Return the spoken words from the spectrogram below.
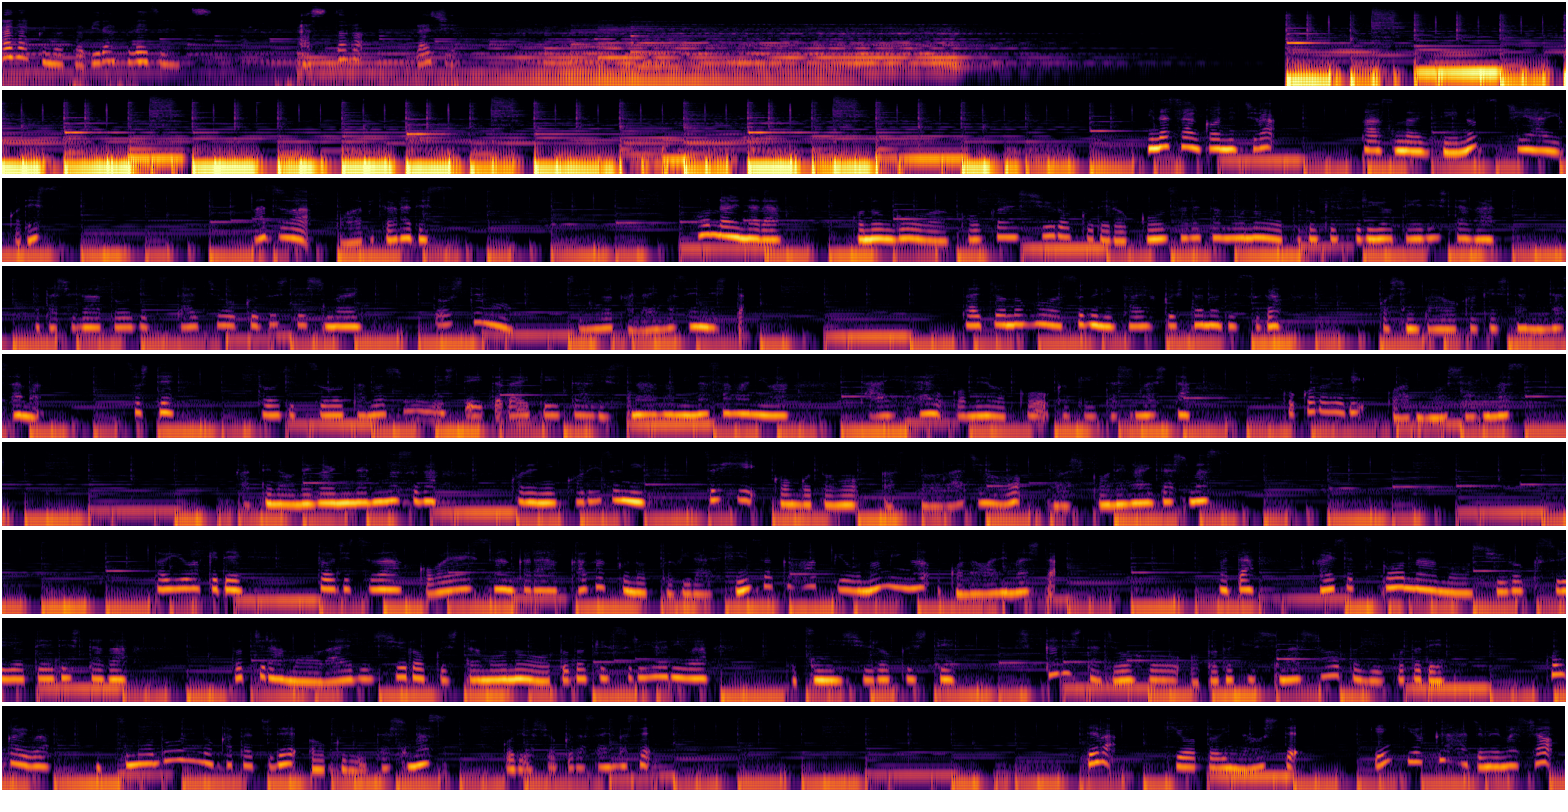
科学の扉プレゼンツアストロラジオ。皆さんこんにちは。パーソナリティの土屋ゆ子です。まずはお詫びからです。本来ならこの号は公開収録で録音されたものをお届けする予定でしたが私が当日体調を崩してしまいどうしても出演が叶いませんでした。体調の方はすぐに回復したのですがご心配をおかけした皆様そして当日を楽しみにしていただいていたリスナーの皆様には大変ご迷惑をおかけいたしました。心よりお詫び申し上げます。勝手なお願いになりますがこれに懲りずにぜひ今後ともアストロラジオをよろしくお願いいたします。というわけで当日は小林さんから科学の扉新作発表のみが行われました。また解説コーナーも収録する予定でしたがどちらもライブ収録したものをお届けするよりは別に収録してしっかりした情報をお届けしましょうということで今回はつも通りの形でお送りいたします。ご了承くださいませ。では気を取り直して元気よく始めましょう。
